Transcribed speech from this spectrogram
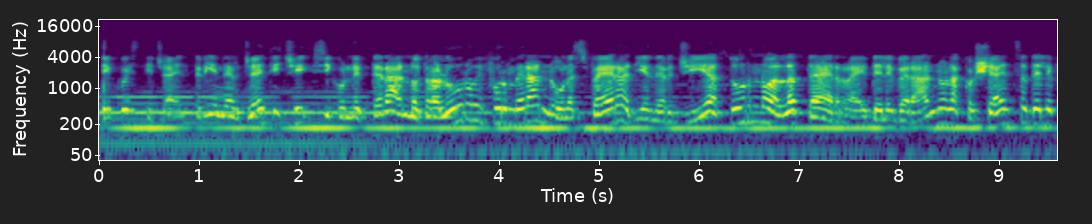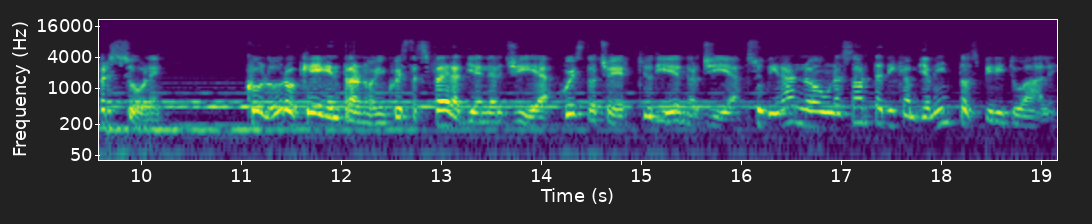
E questi centri energetici si connetteranno tra loro e formeranno una sfera di energia attorno alla Terra ed eleveranno la coscienza delle persone. Coloro che entrano in questa sfera di energia, questo cerchio di energia, subiranno una sorta di cambiamento spirituale.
